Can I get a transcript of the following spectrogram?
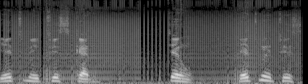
Yet, me twist can. Jim, yet me twist.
